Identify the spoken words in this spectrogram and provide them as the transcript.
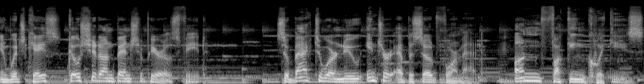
in which case, go shit on Ben Shapiro's feed. So back to our new inter episode format Unfucking Quickies.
